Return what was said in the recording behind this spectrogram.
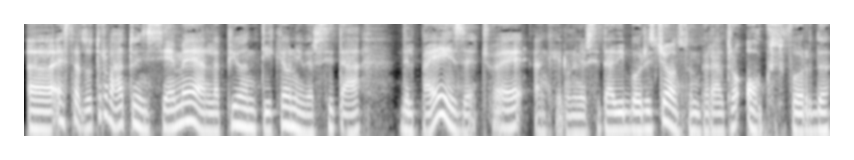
uh, è stato trovato insieme alla più antica università del paese, cioè anche l'università di Boris Johnson, peraltro Oxford.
